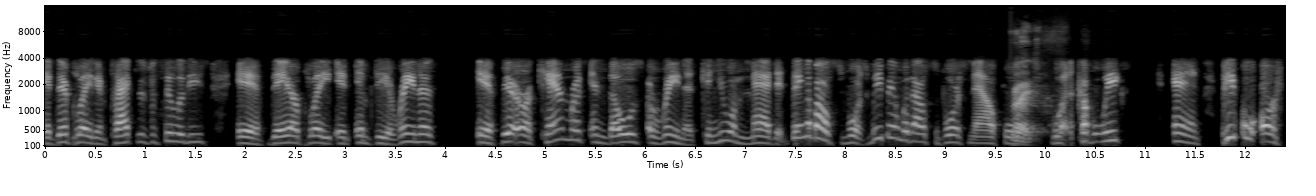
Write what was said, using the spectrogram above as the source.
If they're played in practice facilities, if they are played in empty arenas, if there are cameras in those arenas, can you imagine? Think about sports. We've been without sports now for right. what a couple weeks, and people are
